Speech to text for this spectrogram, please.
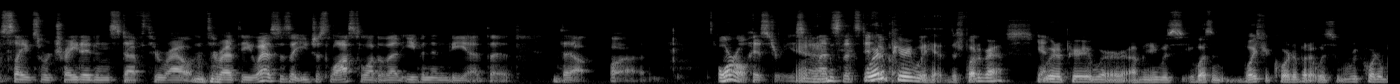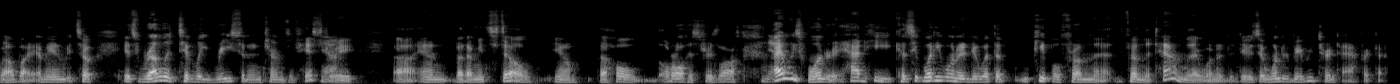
slaves were traded and stuff throughout mm-hmm. throughout the U.S. is that you just lost a lot of that even in the uh, the the uh, oral histories, yeah. and that's that's difficult. We're at a period where had, there's photographs. Yeah. We're at a period where I mean, it was it wasn't voice recorded, but it was recorded well by. I mean, so it's relatively recent in terms of history. Yeah. Uh, and but I mean, still, you know, the whole oral history is lost. Yeah. I always wonder had he because what he wanted to do with the people from the from the town they wanted to do is they wanted to be returned to Africa,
